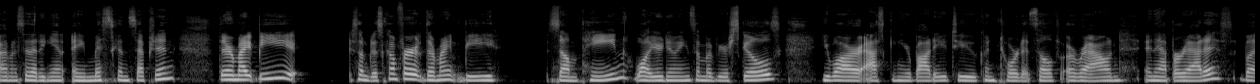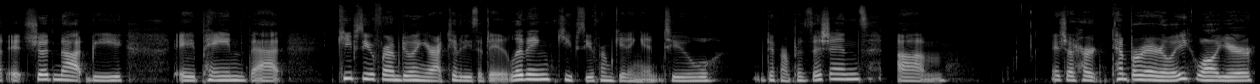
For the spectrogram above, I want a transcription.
I'm going to say that again a misconception. There might be some discomfort, there might be some pain while you're doing some of your skills. You are asking your body to contort itself around an apparatus, but it should not be a pain that keeps you from doing your activities of daily living, keeps you from getting into different positions. Um, it should hurt temporarily while you're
